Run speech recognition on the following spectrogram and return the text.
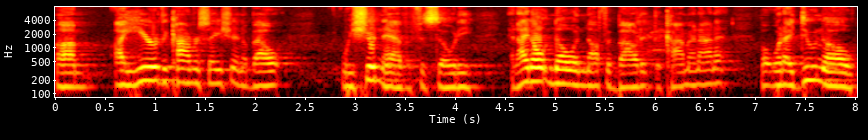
Um, I hear the conversation about we shouldn't have a facility, and I don't know enough about it to comment on it, but what I do know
